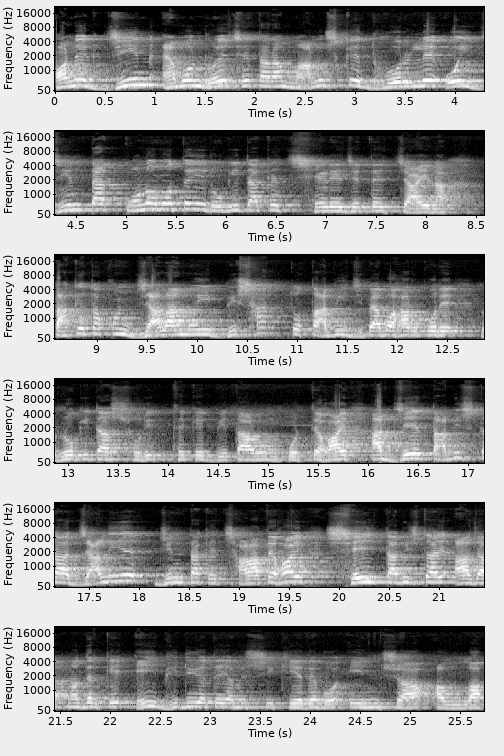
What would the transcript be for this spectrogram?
অনেক জিন এমন রয়েছে, তারা মানুষকে ধরলে ওই জিনটা কোনো মতেই রোগীটাকে ছেড়ে যেতে চায় না। তাকে তখন জ্বালাময়ী বিষাক্ত তাবিজ ব্যবহার করে রোগীটার শরীর থেকে বিতাড়ন করতে হয়। আর যে তাবিজটা জ্বালিয়ে জিনটাকে ছাড়াতে হয়, সেই তাবিজটাই আজ আপনাদেরকে এই ভিডিওতে আমি শিখিয়ে দেব ইনশা আল্লাহ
